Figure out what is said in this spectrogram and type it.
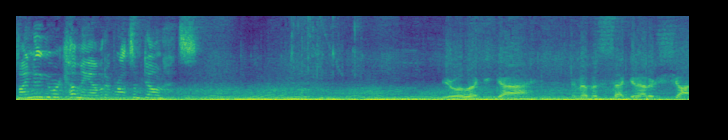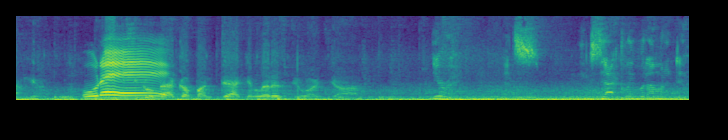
If I knew you were coming, I would have brought some donuts. You're a lucky guy. Another second I'd have shot you. Go 뭐래? back up on deck and let us do our job. You're right. That's exactly what I'm gonna do.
